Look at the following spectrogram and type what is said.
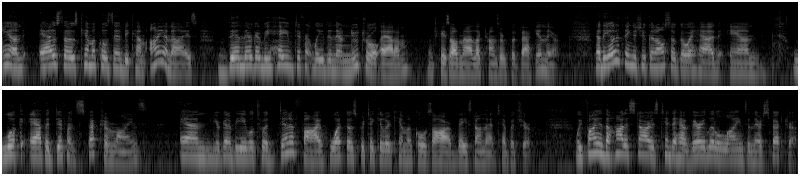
And as those chemicals then become ionized, then they're going to behave differently than their neutral atom, in which case all my electrons are put back in there. Now, the other thing is you can also go ahead and look at the different spectrum lines, and you're going to be able to identify what those particular chemicals are based on that temperature. We find that the hottest stars tend to have very little lines in their spectra.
